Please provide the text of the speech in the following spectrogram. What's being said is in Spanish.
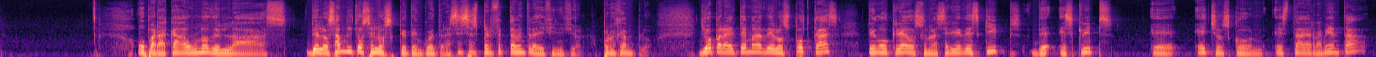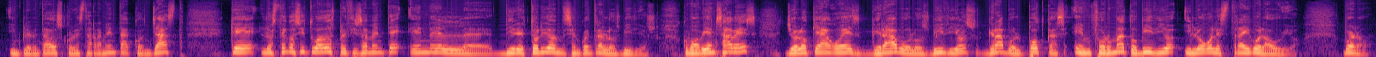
O para cada uno de las de los ámbitos en los que te encuentras. Esa es perfectamente la definición. Por ejemplo, yo para el tema de los podcasts tengo creados una serie de scripts, de scripts eh, hechos con esta herramienta, implementados con esta herramienta, con Just, que los tengo situados precisamente en el eh, directorio donde se encuentran los vídeos. Como bien sabes, yo lo que hago es grabo los vídeos, grabo el podcast en formato vídeo y luego les traigo el audio. Bueno,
